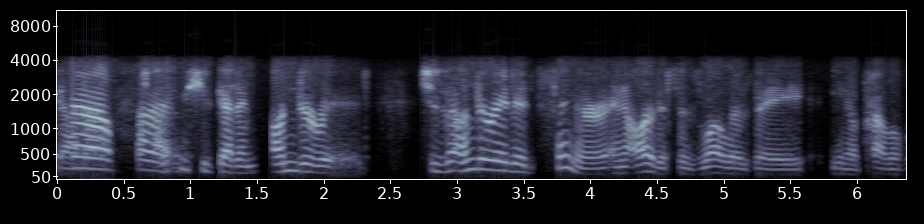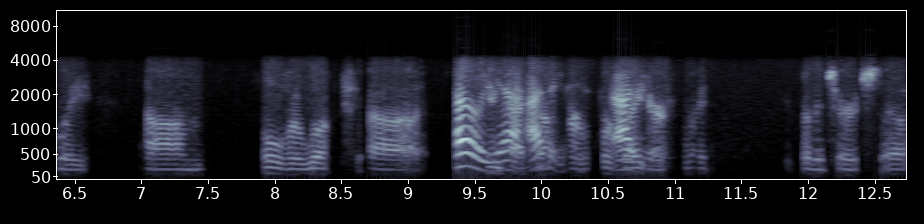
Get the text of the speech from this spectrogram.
got. a- Oh, I think she's got an underrated. She's an underrated singer and artist as well as a you know probably um, overlooked uh, Oh yeah, I think for, for fabulous. writer right, for the church. So,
